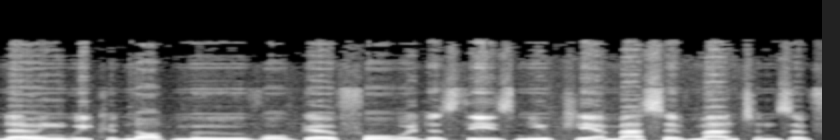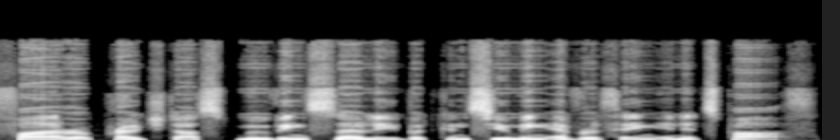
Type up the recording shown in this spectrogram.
Knowing we could not move or go forward as these nuclear massive mountains of fire approached us, moving slowly but consuming everything in its path.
